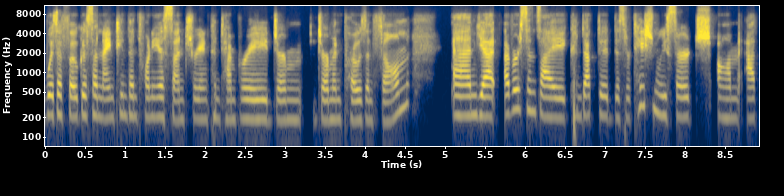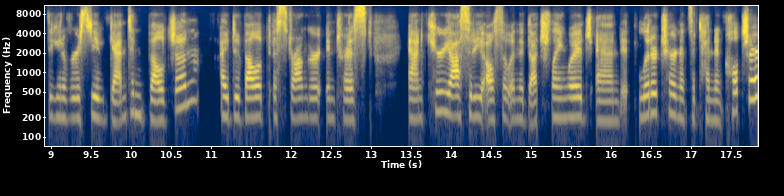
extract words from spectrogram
with a focus on 19th and 20th century and contemporary Germ German prose and film. And yet, ever since I conducted dissertation research um, at the University of Ghent in Belgium, I developed a stronger interest and curiosity also in the Dutch language and literature and its attendant culture.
